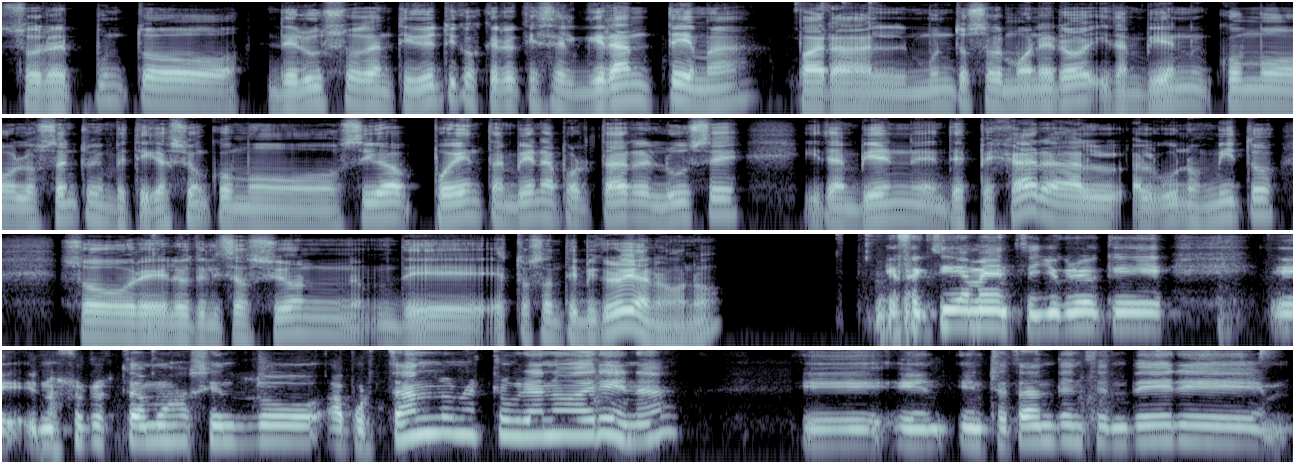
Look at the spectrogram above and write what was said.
sobre el punto del uso de antibióticos, creo que es el gran tema para el mundo salmonero y también cómo los centros de investigación como SIVA pueden también aportar luces y también eh, despejar algunos mitos sobre la utilización de estos antimicrobianos, ¿no? Efectivamente, yo creo que eh, nosotros estamos haciendo, aportando nuestro grano de arena eh, en, en, tratando de entender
